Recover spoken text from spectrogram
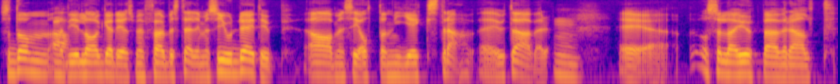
Så de Ja. hade ju lagat det som en förbeställning, men så gjorde jag typ, ja men säg 8-9 extra eh, utöver. Mm. Eh, och så la jag upp överallt.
